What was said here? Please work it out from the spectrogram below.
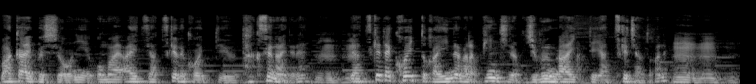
若い武将に、お前あいつやっつけてこいっていう、託せないでね、うんうん。やっつけてこいとか言いながらピンチだと自分が相手やっつけちゃうとかね。うんうん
